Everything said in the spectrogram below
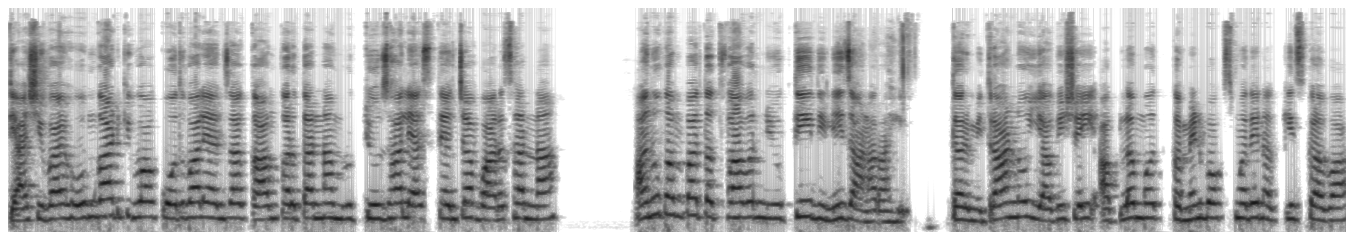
त्याशिवाय होमगार्ड किंवा कोतवाल यांचा काम करताना मृत्यू झाल्यास त्यांच्या वारसांना अनुकंपा तत्वावर नियुक्ती दिली जाणार आहे. तर मित्रांनो याविषयी आपलं मत कमेंट बॉक्समध्ये नक्कीच कळवा.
